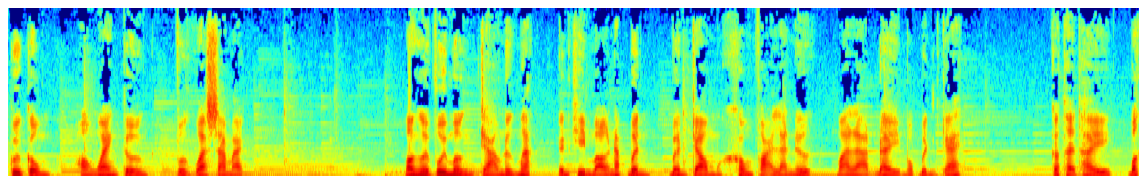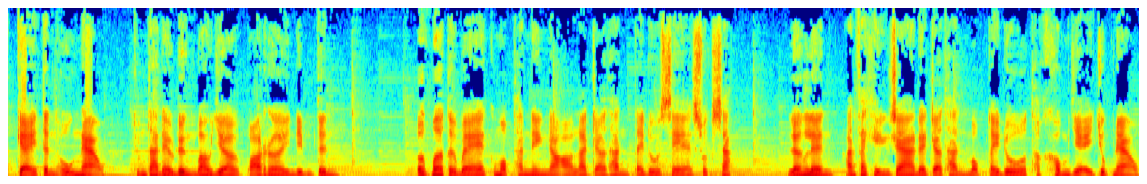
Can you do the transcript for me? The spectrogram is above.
Cuối cùng, họ ngoan cường vượt qua sa mạc. Mọi người vui mừng trào nước mắt đến khi mở nắp bình, bên trong không phải là nước mà là đầy một bình cát. Có thể thấy, bất kể tình huống nào, chúng ta đều đừng bao giờ bỏ rơi niềm tin. Ước mơ từ bé của một thanh niên nọ là trở thành tay đua xe xuất sắc Lớn lên, anh phát hiện ra để trở thành một tay đua thật không dễ chút nào.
